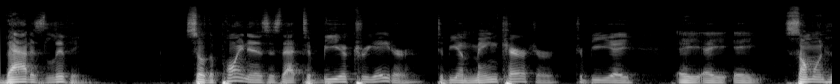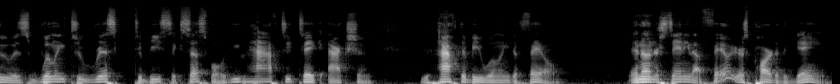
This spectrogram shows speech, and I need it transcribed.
That is living. So the point is, is that to be a creator, to be a main character, to be a, a, a, a someone who is willing to risk to be successful, you have to take action. You have to be willing to fail and understanding that failure is part of the game.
